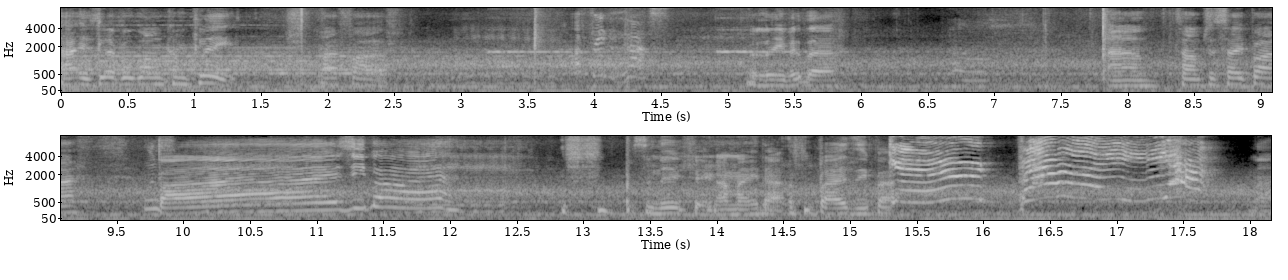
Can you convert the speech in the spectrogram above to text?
That is level one complete. High five. I think that's. We'll leave it there. Oh. And time to say bye. Once- Bye, bye. it's a new thing I made up. Bye-zy bye. Goodbye. No.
